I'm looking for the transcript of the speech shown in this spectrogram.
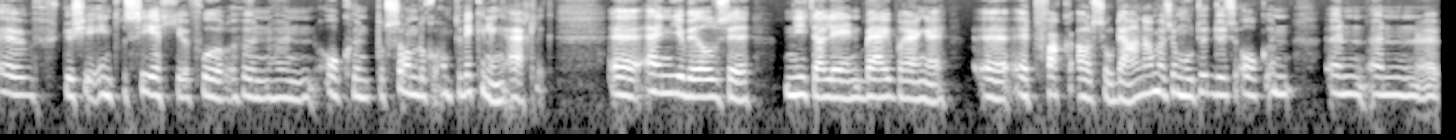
uh, dus je interesseert je voor hun, hun, ook hun persoonlijke ontwikkeling eigenlijk. En je wil ze niet alleen bijbrengen uh, het vak als zodanig... maar ze moeten dus ook een, een, een uh,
